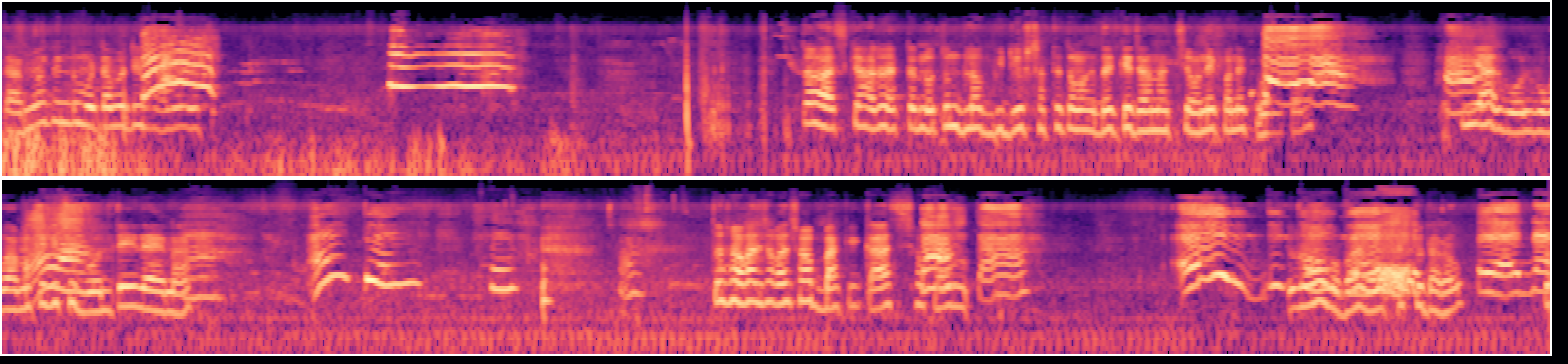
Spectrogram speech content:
তা আমিও কিন্তু মোটামুটি ভালো তো আজকে আরও একটা নতুন ব্লগ ভিডিওর সাথে তোমাদেরকে জানাচ্ছি। অনেক অনেক ওয়েলকাম কি আর বলব আমাকে কিছু বলতেই দেয় না। তো সকাল সকাল সব বাকি কাজ, সকাল রো বাবা একটু দাঁড়াও। তো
